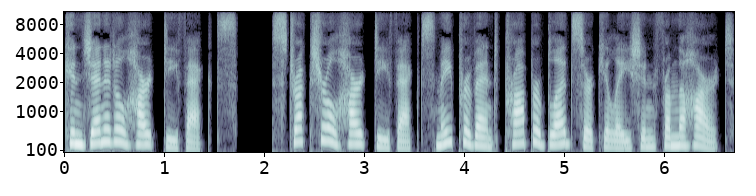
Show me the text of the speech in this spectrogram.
Congenital heart defects. Structural heart defects may prevent proper blood circulation from the heart.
